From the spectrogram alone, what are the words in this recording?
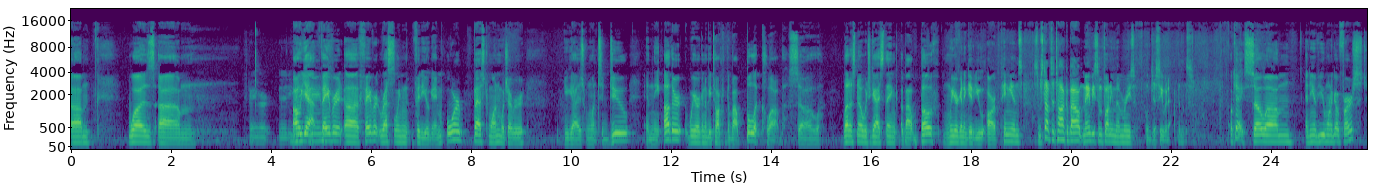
um was um Favorite video? Oh yeah, games? favorite uh, favorite wrestling video game or best one, whichever you guys want to do. And the other, we are going to be talking about Bullet Club. So let us know what you guys think about both. We are going to give you our opinions, some stuff to talk about, maybe some funny memories. We'll just see what happens. Okay, so um, any of you want to go first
